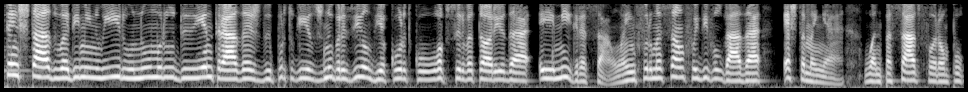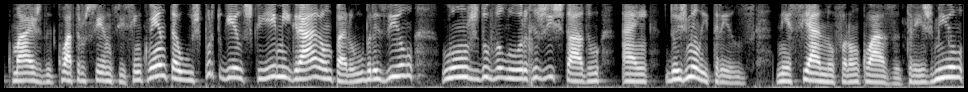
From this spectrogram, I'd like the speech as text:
tem estado a diminuir o número de entradas de portugueses no Brasil, de acordo com o Observatório da Imigração. A informação foi divulgada esta manhã. O ano passado foram pouco mais de 450 os portugueses que emigraram para o Brasil, longe do valor registado em 2013. Nesse ano foram quase 3 mil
